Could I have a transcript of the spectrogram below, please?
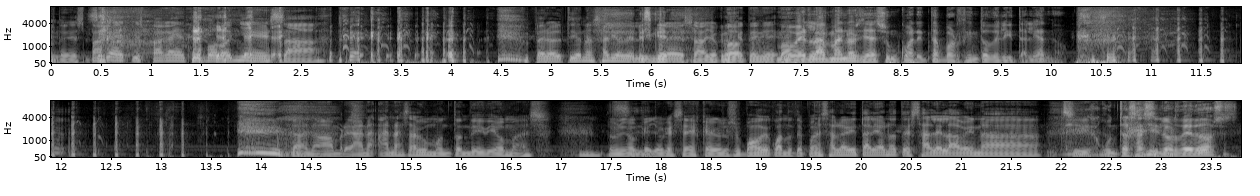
Sí. de spaghetti, spaghetti, boloñesa. Pero el tío no salió del Es que inglés, o sea, yo creo que tenía... mover las manos ya es un 40% del italiano. No, no, hombre, Ana, Ana sabe un montón de idiomas. Lo único que yo que sé es que supongo que cuando te pones a hablar italiano te sale la vena... Sí, juntas así los dedos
